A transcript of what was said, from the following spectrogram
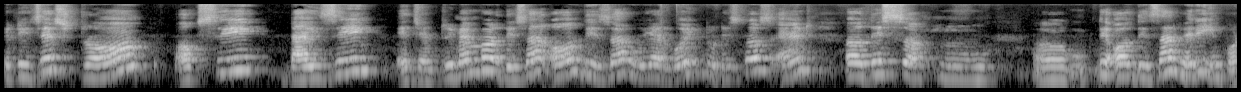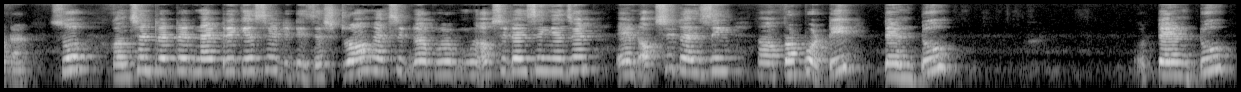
It is a strong oxidizing agent. Remember, these are all these are we are going to discuss and uh, this uh, hmm, they, all these are very important. So, concentrated nitric acid, it is a strong uh, oxidizing agent and oxidizing uh, property tend to tend to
